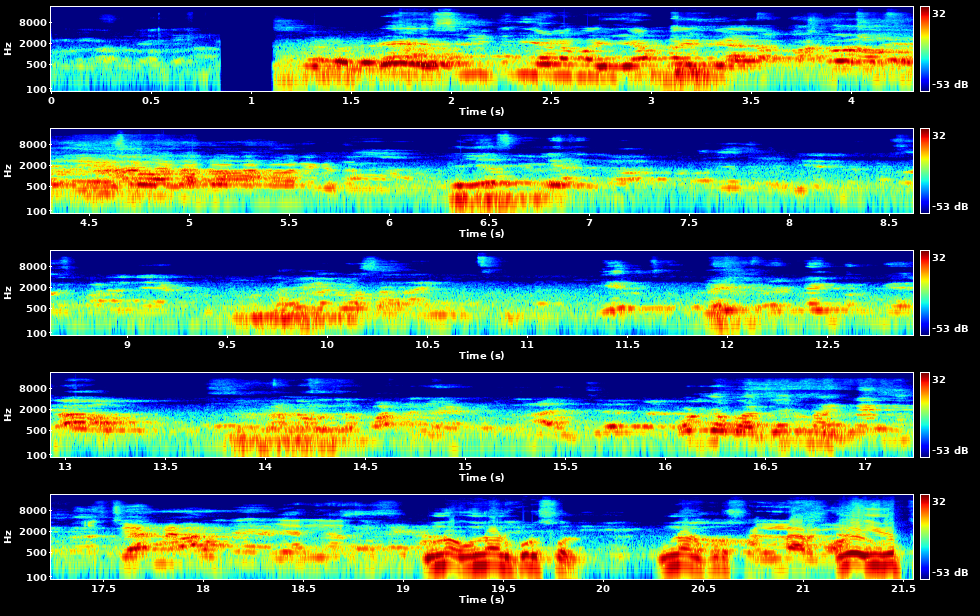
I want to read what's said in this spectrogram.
నాయుడు గారి నాయకత్వం. నాయకత్వం. నారా లోకేష్ బాబు గారి నాయకత్వం. నారా లోకేష్ బాబు ఉన్న ఉన్నాను కుడుసోలు ఉన్నాను కుడుసోలు ఇదే ఇది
